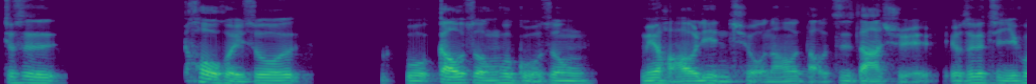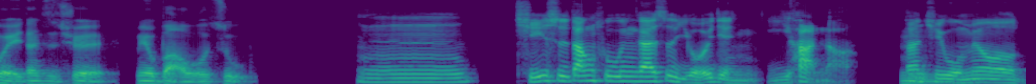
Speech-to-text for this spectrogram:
就是后悔说，我高中或国中没有好好练球，然后导致大学有这个机会，但是却没有把握住。嗯，其实当初应该是有一点遗憾啦，但其实嗯我没有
